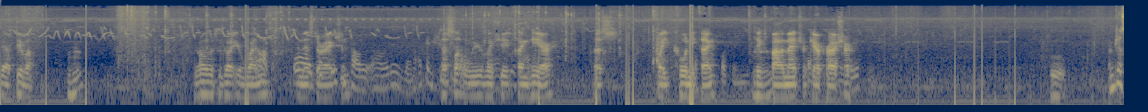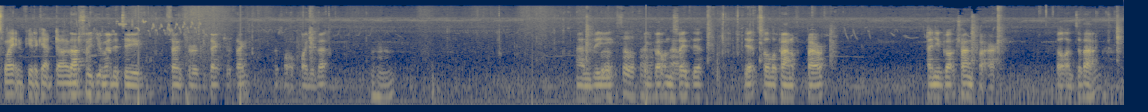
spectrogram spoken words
Yeah, two one. Mhm. You've got your wind in this direction. This little weirdly shaped thing here, this white coney thing, takes Mhm. barometric air pressure. Ooh. I'm just waiting for you to get down. That's the humidity sensor detector thing, this little pointy bit. Mm-hmm. And the Well, big bit on the power. side there. Yeah, solar panel for power. And you've got a transmitter built into that. Mm-hmm.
